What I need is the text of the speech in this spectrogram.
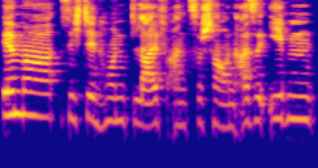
immer, sich den Hund live anzuschauen. Also eben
